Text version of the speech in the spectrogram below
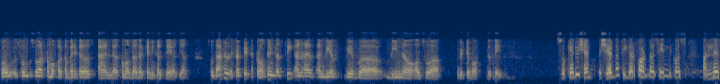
So, so, so are some of our competitors and uh, some of the other chemical players, yeah. So that has affected across the industry and has, and we have, we have uh, been uh, also a victim of the same. So can you share, share the figure for the same? Because unless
